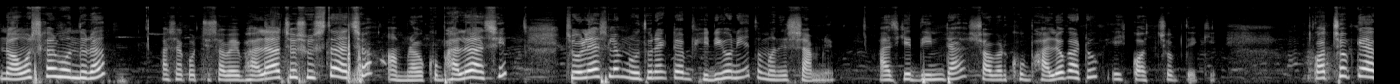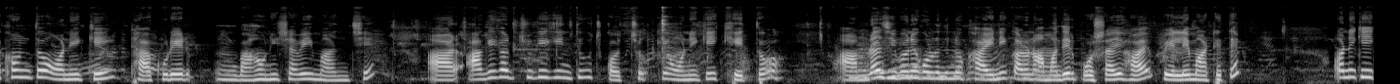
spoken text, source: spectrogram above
নমস্কার বন্ধুরা। আশা করছি সবাই ভালো আছো, সুস্থ আছো, আমরাও খুব ভালো আছি। চলে আসলাম নতুন একটা ভিডিও নিয়ে তোমাদের সামনে। আজকের দিনটা সবার খুব ভালো কাটুক এই কচ্ছপ দেখে। কচ্ছপকে এখন তো অনেকেই ঠাকুরের বাহন হিসাবেই মানছে। আর আগেকার যুগে কিন্তু কচ্ছপকে অনেকেই খেত। আমরা জীবনে কোনোদিনও খাইনি, কারণ আমাদের পোষাই হয় পেলে মাঠেতে। অনেকেই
